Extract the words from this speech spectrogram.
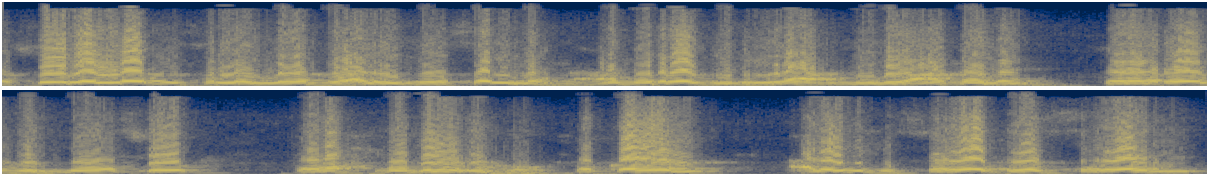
رسول الله صلى الله عليه وسلم عن الرجل يعمل عملا فيراه الناس فيحمدونه فقال عليه الصلاة والسلام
